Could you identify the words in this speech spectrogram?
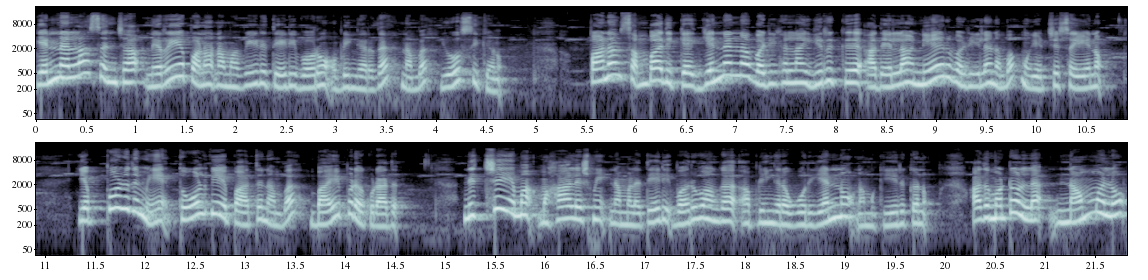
என்னெல்லாம் செஞ்சால் நிறைய பணம் நம்ம வீடு தேடி வரும் அப்படிங்கிறத நம்ம யோசிக்கணும். பணம் சம்பாதிக்க என்னென்ன வழிகள்லாம் இருக்குது அதெல்லாம் நேர் வழியில் நம்ம முயற்சி செய்யணும். எப்பொழுதுமே தோல்வியை பார்த்து நம்ம பயப்படக்கூடாது. நிச்சயமாக மகாலட்சுமி நம்மளை தேடி வருவாங்க அப்படிங்கிற ஒரு எண்ணம் நமக்கு இருக்கணும். அது மட்டும் இல்லை நம்மளும்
